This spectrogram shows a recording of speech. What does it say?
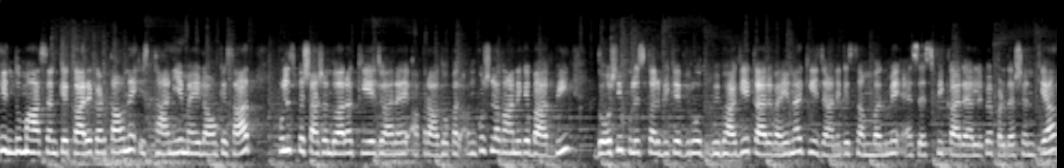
हिंदू महासंघ के कार्यकर्ताओं ने स्थानीय महिलाओं के साथ पुलिस प्रशासन द्वारा किए जा रहे अपराधों पर अंकुश लगाने के बाद भी दोषी पुलिसकर्मी के विरुद्ध विभागीय कार्यवाही न किए जाने के संबंध में एसएसपी कार्यालय पर प्रदर्शन किया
